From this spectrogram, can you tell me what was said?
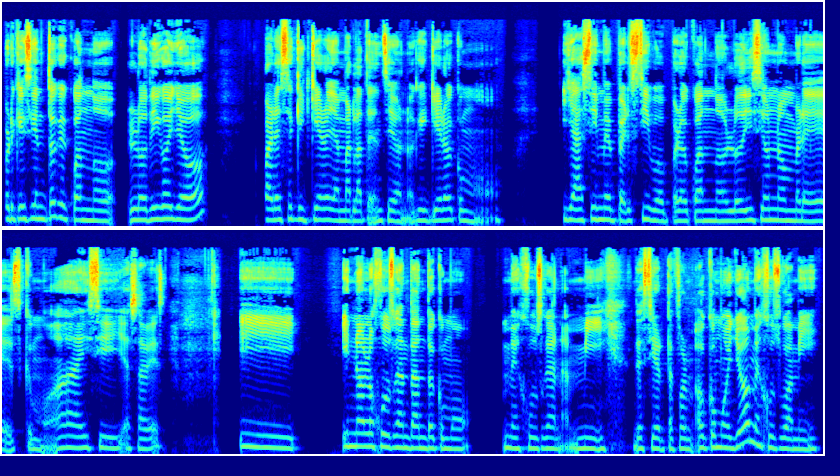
Porque siento que cuando lo digo yo, parece que quiero llamar la atención o que quiero como, y así me percibo, pero cuando lo dice un hombre es como, ay, sí, ya sabes. Y, y no lo juzgan tanto como me juzgan a mí, de cierta forma, o como yo me juzgo a mí,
